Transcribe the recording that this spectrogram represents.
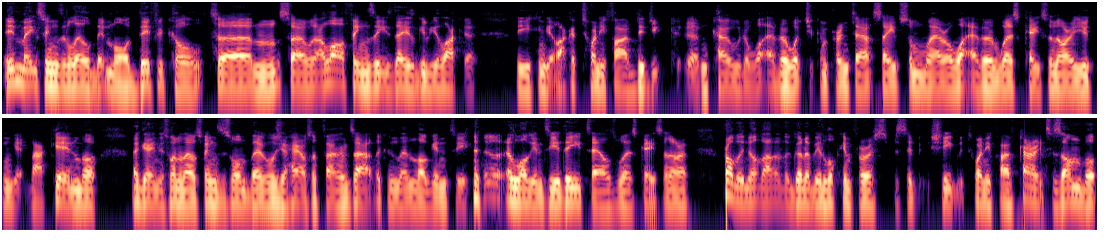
it makes things a little bit more difficult. Um, so a lot of things these days give you like a you can get like a 25 digit um, code or whatever, which you can print out, save somewhere or whatever. Worst case scenario, you can get back in. But again, it's one of those things. If someone burgles your house and finds out, they can then log into log into your details. Worst case scenario, probably not that they're going to be looking for a specific sheet with 25 characters on, but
